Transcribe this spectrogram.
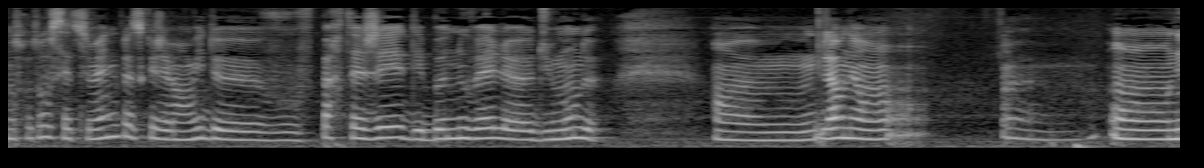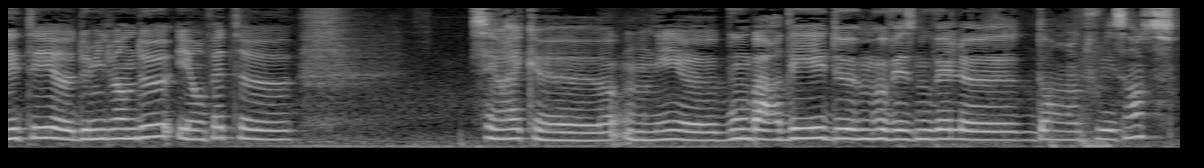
On se retrouve cette semaine parce que j'avais envie de vous partager des bonnes nouvelles euh, du monde. Euh, là, on est en, euh, été 2022 et en fait, c'est vrai que on est bombardé de mauvaises nouvelles dans tous les sens.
